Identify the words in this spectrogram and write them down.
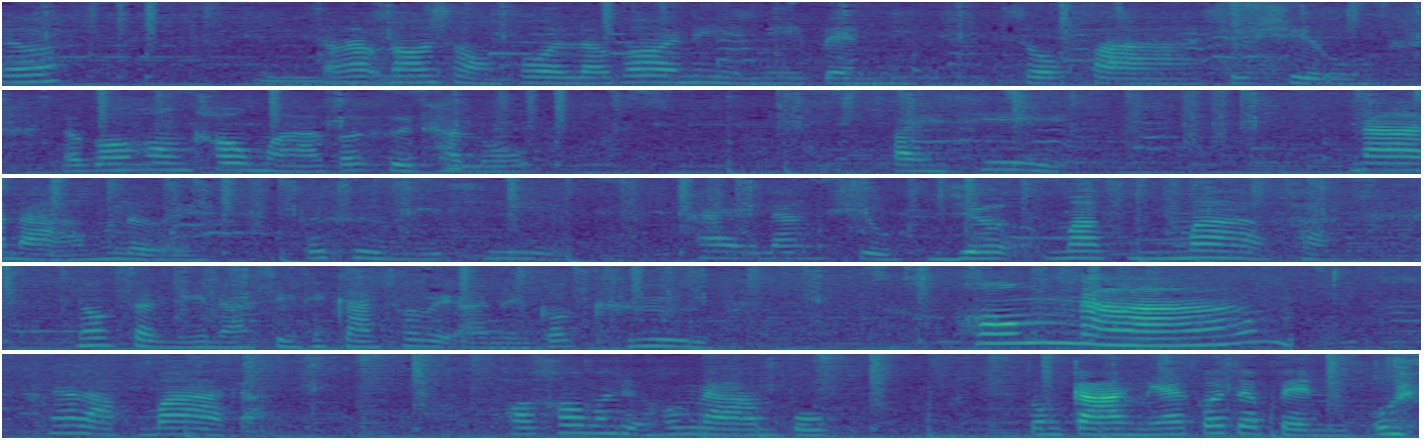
เนอะสำหรับนอนสองคนแล้วก็นี่มีเป็นโซฟาชิวๆแล้วก็ห้องเข้ามาก็คือทะลุไปที่หน้าน้ำเลย ก็คือมีที่ ให้นั่งชิลเยอะมากๆค่ะ นอกจากนี้นะ สิ่งที่การชอบอีกอันหนึ่งก็คือ ห้องน้ำน่ารักมากอะ่ะพอเข้ามาถึงห้องน้ำปุ๊บตรงกลางเนี้ยก็จะเป็นอุ้ย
